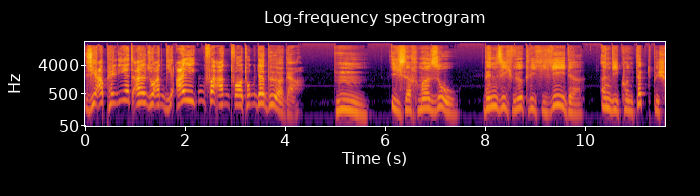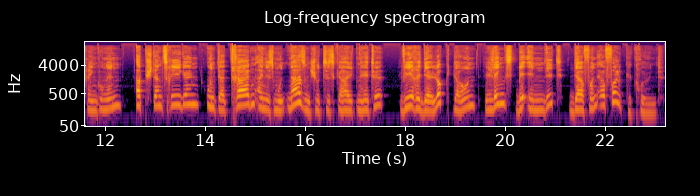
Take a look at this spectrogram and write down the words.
Sie appelliert also an die Eigenverantwortung der Bürger. Hm, ich sag mal so, wenn sich wirklich jeder an die Kontaktbeschränkungen, Abstandsregeln und das Tragen eines Mund-Nasenschutzes gehalten hätte, wäre der Lockdown längst beendet, davon Erfolg gekrönt.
